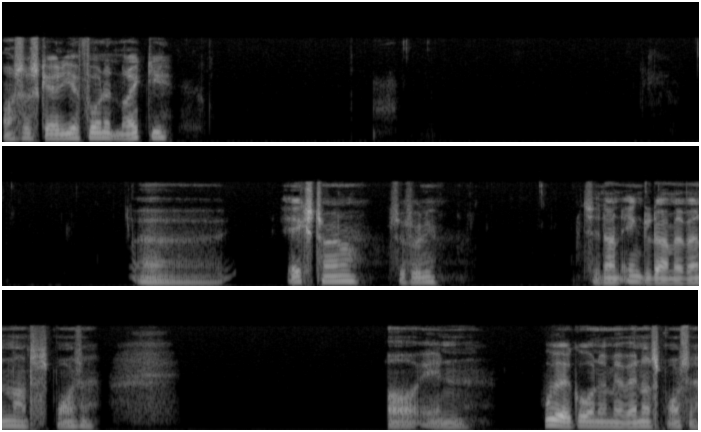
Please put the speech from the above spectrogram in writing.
Og så skal jeg lige have fundet den rigtige. Øh, uh, external, selvfølgelig. Så der er en enkelt dør med vandret sprosser. Og en udadgående med vandersprosse.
